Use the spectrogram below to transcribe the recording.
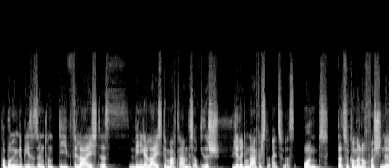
verbunden gewesen sind und die vielleicht es weniger leicht gemacht haben, sich auf diese schwierigen Nachrichten einzulassen. Und dazu kommen dann noch verschiedene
